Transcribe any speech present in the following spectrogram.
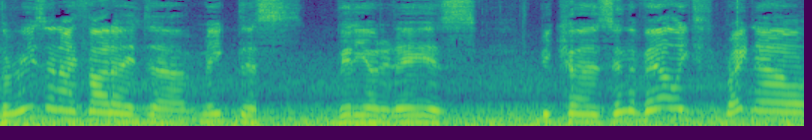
the reason I thought I'd uh, make this video today is because in the valley right now,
